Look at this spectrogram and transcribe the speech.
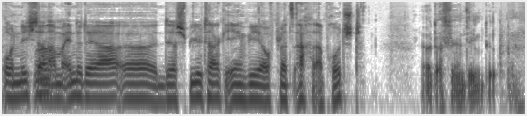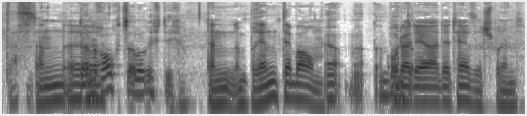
Und nicht dann ja. am Ende der, äh, der Spieltag irgendwie auf Platz 8 abrutscht. Ja, das wäre ein Ding. Das dann, äh, Dann raucht's aber richtig. dann brennt der Baum. Ja, ja, dann Oder der, der Terzic brennt.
